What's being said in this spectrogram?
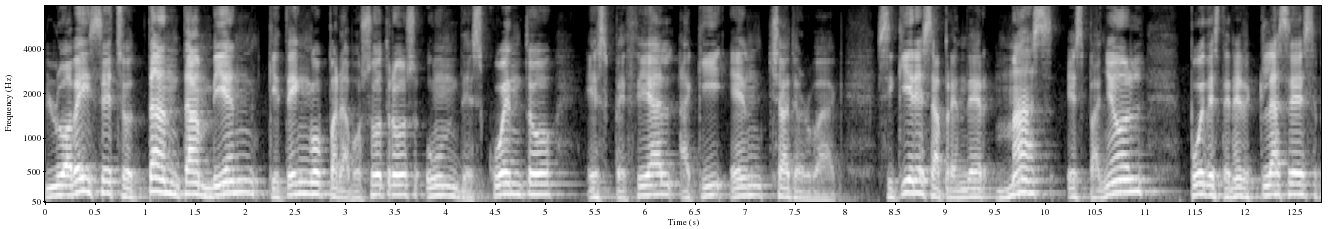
Lo habéis hecho tan tan bien que tengo para vosotros un descuento especial aquí en Chatterback. Si quieres aprender más español, puedes tener clases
